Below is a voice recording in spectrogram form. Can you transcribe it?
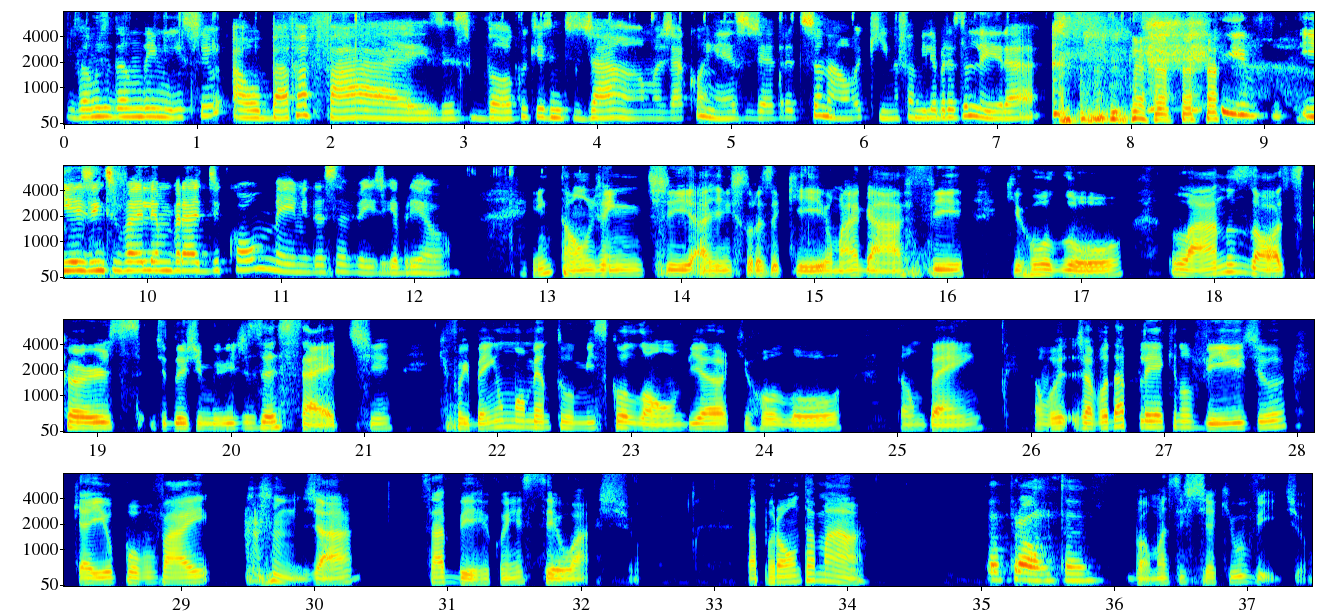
Vamos dando início ao Bafafaz, esse bloco que a gente já ama, já conhece, já é tradicional aqui na família brasileira. e, e a gente vai lembrar de qual meme dessa vez, Gabriel? Então, gente, a gente trouxe aqui uma gafe que rolou lá nos Oscars de 2017, que foi bem um momento Miss Colômbia que rolou também. Então, já vou dar play aqui no vídeo, que aí o povo vai já saber, reconhecer, eu acho. Tá pronta, Má? Tô pronta. Vamos assistir aqui o vídeo.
